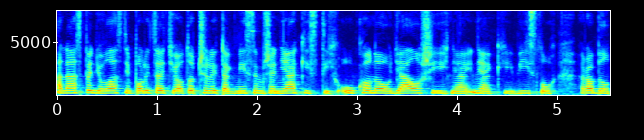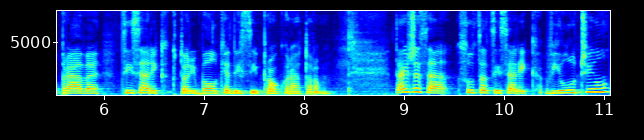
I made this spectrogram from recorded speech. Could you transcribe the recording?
a náspäť ju vlastne policajti otočili, tak myslím, že nejaký z tých úkonov ďalších, nejaký výsluch robil práve Cisárik, ktorý bol kedysi prokurátorom. Takže sa sudca Cisarik vylúčil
